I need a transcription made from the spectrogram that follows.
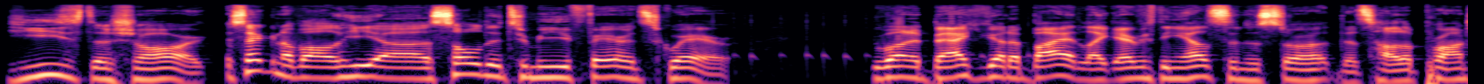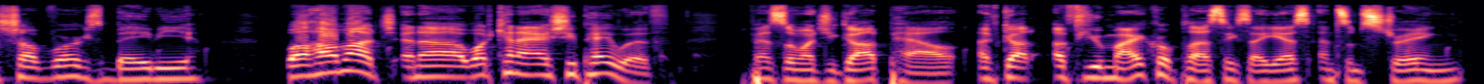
He's the shark. Second of all, he uh, sold it to me fair and square. You want it back, you gotta buy it like everything else in the store. That's how the prawn shop works, baby. Well, how much? And uh, what can I actually pay with? Depends on what you got, pal. I've got a few microplastics, I guess, and some string.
